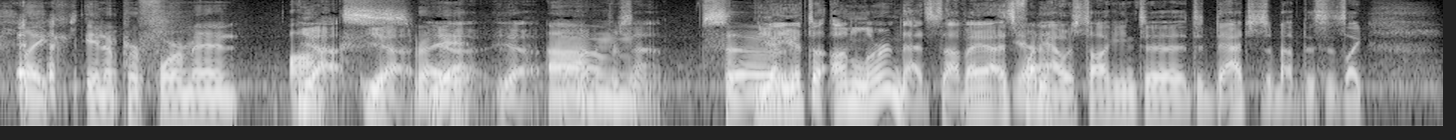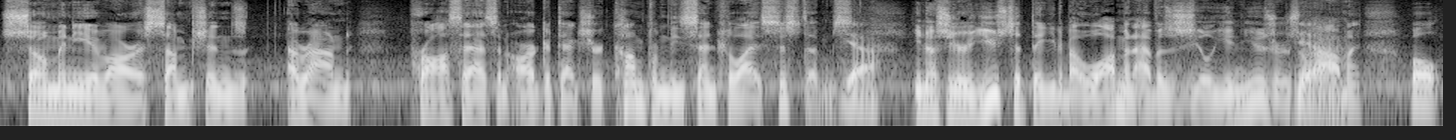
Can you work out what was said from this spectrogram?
like in a performant box. Yeah, yeah, right. yeah, yeah, hundred Um, percent. So Yeah, you have to unlearn that stuff. I, it's funny. I was talking to to Datches about this. It's like so many of our assumptions around process and architecture come from these centralized systems. Yeah. you know, so you're used to thinking about, well, I'm going to have a zillion users. Or Yeah. how am I? Well,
